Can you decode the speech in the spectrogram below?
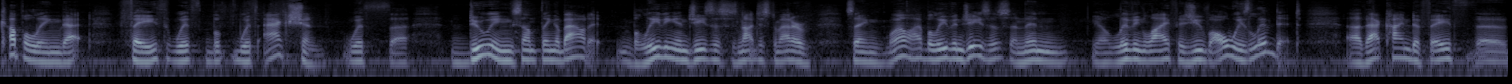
coupling that faith with with action, with uh, doing something about it. Believing in Jesus is not just a matter of saying, "Well, I believe in Jesus," and then you know living life as you've always lived it. Uh, that kind of faith uh,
